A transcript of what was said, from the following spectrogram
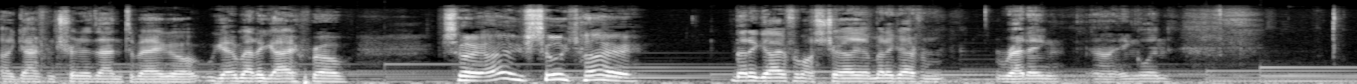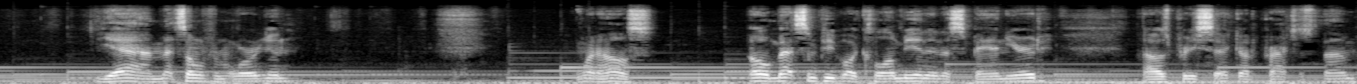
a guy from Trinidad and Tobago. We got met a guy from. Sorry, I'm so tired. Met a guy from Australia. Met a guy from Reading, uh, England. Yeah, I met someone from Oregon what else? Oh, met some people, a Colombian and a Spaniard. That was pretty sick. Got to practice with them.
